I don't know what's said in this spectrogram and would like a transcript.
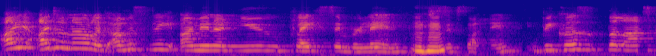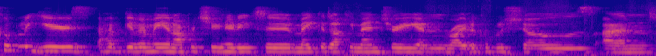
I I don't know. Like obviously, I'm in a new place in Berlin, which mm-hmm. is exciting because the last couple of years have given me an opportunity to make a documentary and write a couple of shows and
